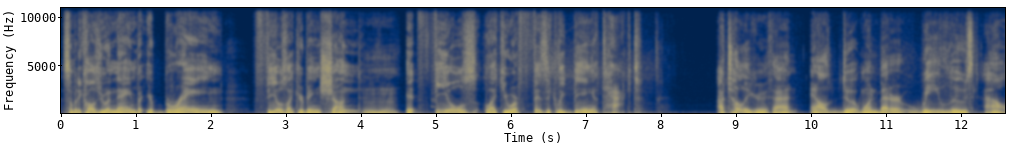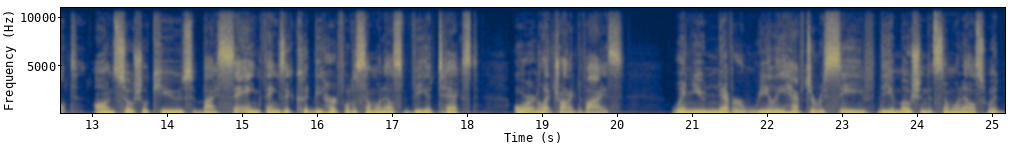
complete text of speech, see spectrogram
Somebody calls you a name, but your brain feels like you're being shunned. Mm-hmm. It feels like you are physically being attacked. I totally agree with that. And I'll do it one better. We lose out on social cues by saying things that could be hurtful to someone else via text or an electronic device when you never really have to receive the emotion that someone else would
